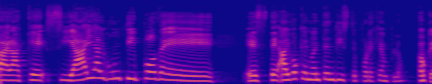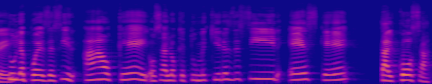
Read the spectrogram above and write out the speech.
para que si hay algún tipo de, este, algo que no entendiste, por ejemplo, tú le puedes decir, ah, ok, o sea, lo que tú me quieres decir es que tal cosa.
